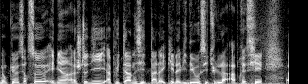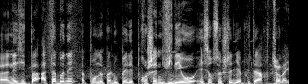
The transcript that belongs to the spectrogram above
Donc sur ce, eh bien, je te dis à plus tard. N'hésite pas à liker la vidéo si tu l'as appréciée. N'hésite pas à t'abonner pour ne pas louper les prochaines vidéos. Et sur ce, je te dis à plus tard. Ciao, bye.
